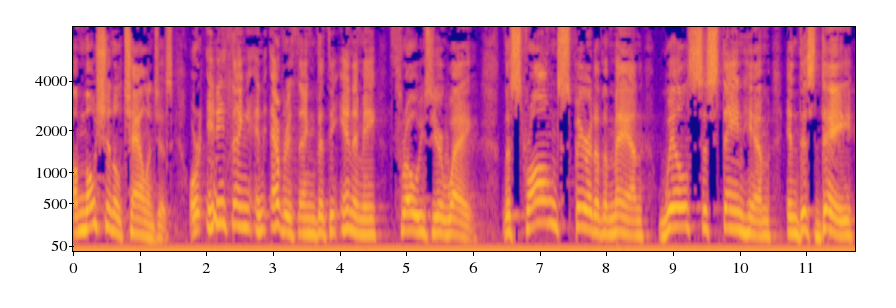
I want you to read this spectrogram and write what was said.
emotional challenges, or anything and everything that the enemy throws your way. The strong spirit of a man will sustain him in this day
